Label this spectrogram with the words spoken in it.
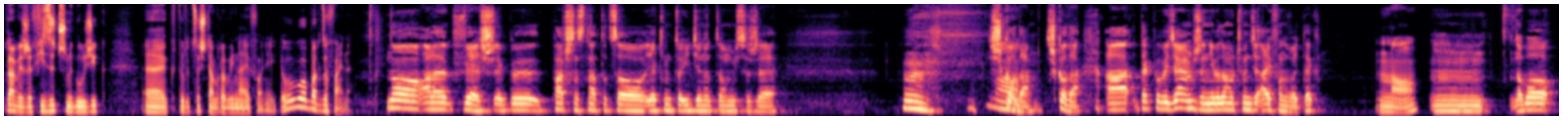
prawie, że fizyczny guzik, który coś tam robi na iPhone'ie i to by było bardzo fajne. No, ale wiesz, jakby patrząc na to, co, jakim to idzie, no to myślę, że hmm, szkoda, no. szkoda. A tak powiedziałem, że nie wiadomo, czy będzie iPhone, Wojtek. No. Mm, no bo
